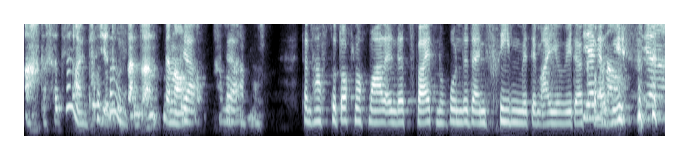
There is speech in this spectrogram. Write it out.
ach, das hört sich ja, interessant. interessant an. Genau, ja, so, so ja. Dann hast du doch noch mal in der zweiten Runde deinen Frieden mit dem Ayurveda ja, quasi. Genau. Ja,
